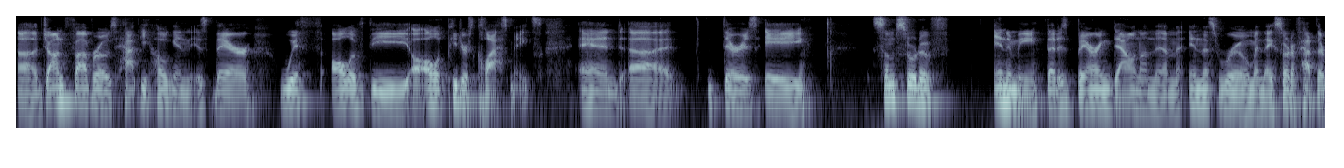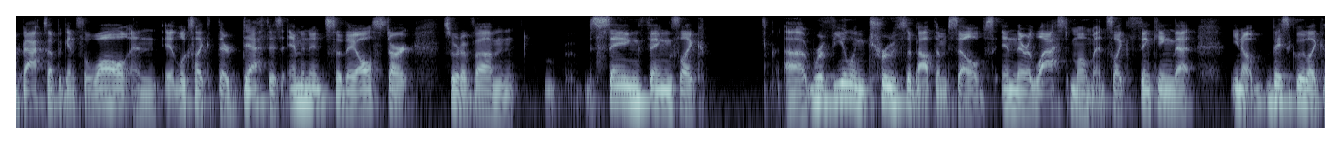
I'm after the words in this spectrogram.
uh, Jon Favreau's Happy Hogan is there with all of the all of Peter's classmates, and uh, there is a some sort of enemy that is bearing down on them in this room and they sort of have their backs up against the wall and it looks like their death is imminent so they all start sort of um, saying things like uh, revealing truths about themselves in their last moments, like thinking that you know, basically like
